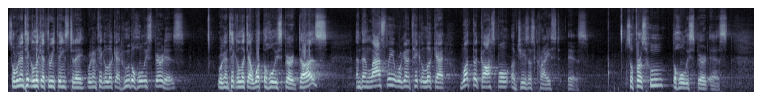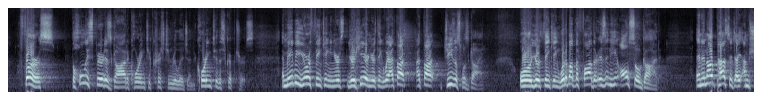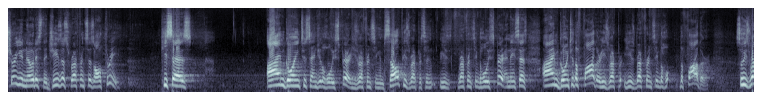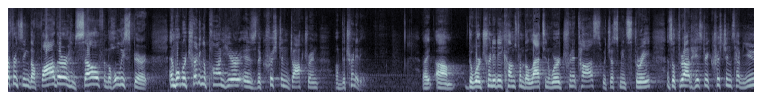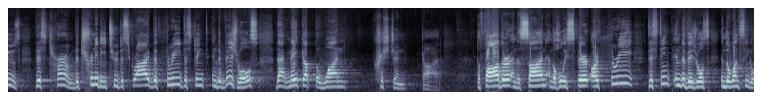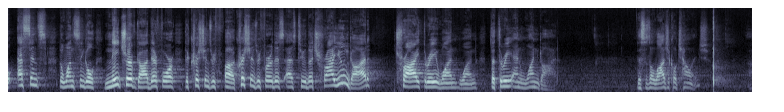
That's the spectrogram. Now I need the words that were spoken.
So we're going to take a look at three things today. We're going to take a look at who the Holy Spirit is. We're going to take a look at what the Holy Spirit does. And then lastly, we're going to take a look at what the gospel of Jesus Christ is. So, first, who the Holy Spirit is. First, the Holy Spirit is God according to Christian religion, according to the scriptures. And maybe you're thinking, and you're, you're here and you're thinking, wait, I thought, I thought Jesus was God. Or you're thinking, what about the Father? Isn't he also God? And in our passage, I, I'm sure you noticed that Jesus references all three. He says, I'm going to send you the Holy Spirit. He's referencing himself, he's, referencing, he's referencing the Holy Spirit. And then he says, I'm going to the Father. He's, rep- he's referencing the, the Father. So he's referencing the Father, himself, and the Holy Spirit. And what we're treading upon here is the Christian doctrine of the Trinity. Right? Um, the word Trinity comes from the Latin word trinitas, which just means three. And so throughout history, Christians have used this term, the Trinity, to describe the three distinct individuals that make up the one Christian God. The Father and the Son and the Holy Spirit are three distinct individuals in the one single essence, the one single nature of God. Therefore, the Christians, uh, Christians refer this as to the triune God Tri, three, one, one, the three and one God. This is a logical challenge.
